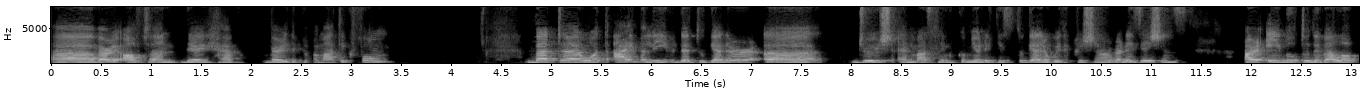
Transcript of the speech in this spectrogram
Uh, very often they have very diplomatic form. But uh, what I believe that together, uh, Jewish and Muslim communities together with Christian organizations are able to develop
